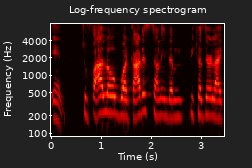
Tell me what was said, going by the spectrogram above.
in to follow what god is telling them because they're like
